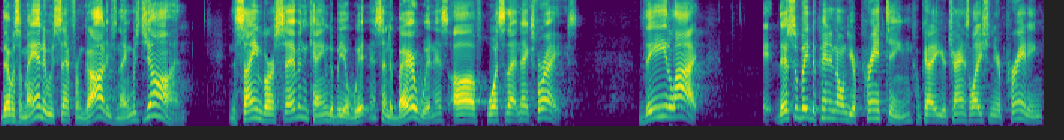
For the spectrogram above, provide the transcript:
There was a man who was sent from God whose name was John. The same verse 7 came to be a witness and to bear witness of, what's that next phrase? The light. This will be dependent on your printing, okay, your translation, your printing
